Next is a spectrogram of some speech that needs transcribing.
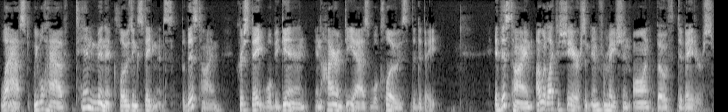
Last, we will have 10 minute closing statements, but this time, Chris Date will begin and Hiram Diaz will close the debate. At this time, I would like to share some information on both debaters.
